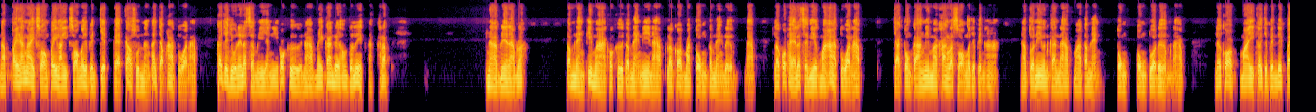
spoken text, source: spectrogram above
นะไปข้างหน้าอีกสองไปหลังอีกสองก็จะเป็นเจ็ดแปดเก้าศูนย์หนึ่งถ้าจับห้าตัวนะครับ ก็จะอยู่ในรัศมีอย่างนี้ก็คือนะครับ ในการเดินของตัวเลขนะครับนะครับนี่นะครับเนาะ ตำแหน่งที่มาก็คือตำแหน่งนี้นะครับ แล้วก็มาตรงตำแหน่งเดิมนะครับ แล้วก็แผ่รัศมีออกมาห้าตัวนะครับ จากตรงกลางนี้มาข้างละสองก็จะเป็นห้านะครับ ตัวนี้เหมือนกันนะครับ มาตำแหน่งตรงตรงตัวเดิมนะครับ แล้วก็มาอีกก็จะเป็นเลขแป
